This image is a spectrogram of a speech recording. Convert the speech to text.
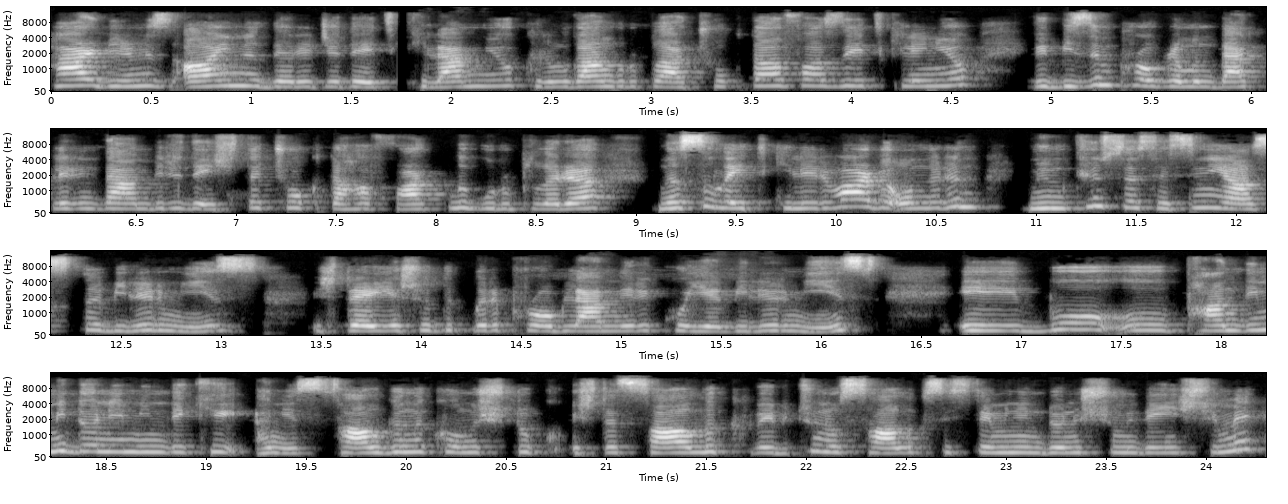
her birimiz aynı derecede etkilenmiyor. Kırılgan gruplar çok daha fazla etkileniyor ve bizim programın dertlerinden biri de işte çok daha farklı gruplara nasıl etkileri var ve onların mümkünse sesini yansıtabilir miyiz? İşte yaşadıkları problemleri koyabilir miyiz? E, bu pandemi dönemindeki hani salgını konuştuk işte sağlık ve bütün o sağlık sisteminin dönüşümü değişimi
